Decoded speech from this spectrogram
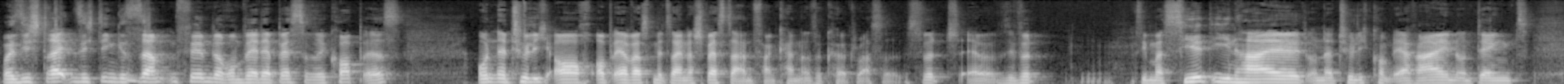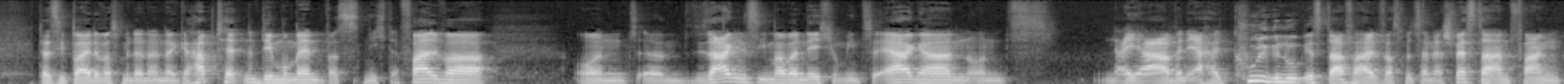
Weil sie streiten sich den gesamten Film darum, wer der bessere Cop ist. Und natürlich auch, ob er was mit seiner Schwester anfangen kann, also Kurt Russell. Es wird, er, sie wird, sie massiert ihn halt und natürlich kommt er rein und denkt, dass sie beide was miteinander gehabt hätten in dem Moment, was nicht der Fall war. Und ähm, sie sagen es ihm aber nicht, um ihn zu ärgern. Und naja, wenn er halt cool genug ist, darf er halt was mit seiner Schwester anfangen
